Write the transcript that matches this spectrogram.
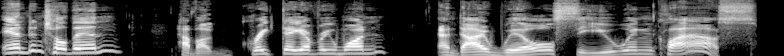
And until then, have a great day, everyone. And I will see you in class.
